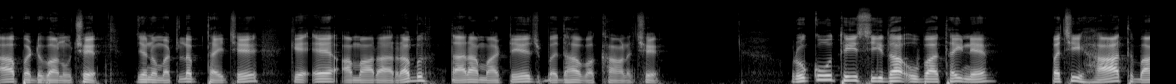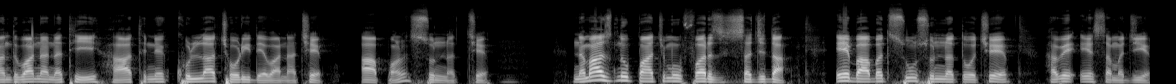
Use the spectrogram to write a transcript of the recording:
આ પઢવાનું છે. જેનો મતલબ થાય છે કે એ અમારા રબ, તારા માટે જ બધા વખાણ છે. રૂકુથી સીધા ઊભા થઈને પછી હાથ બાંધવાના નથી, હાથને ખુલ્લા છોડી દેવાના છે. આ પણ સુન્નત છે. નમાઝનું પાંચમું ફર્જ સજદા. એ બાબત શું સુન્નતો છે? હવે એ સમજીએ.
